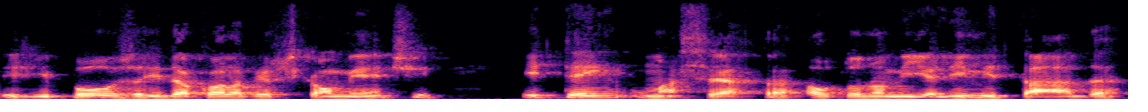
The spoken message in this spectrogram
e pousa e decola verticalmente e tem uma certa autonomia limitada,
